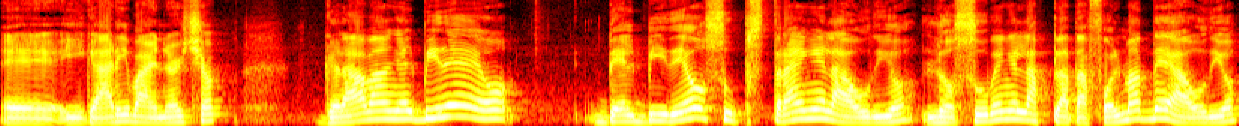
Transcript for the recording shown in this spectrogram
eh, y Gary Vaynerchuk. Graban el video del video subtraen el audio, lo suben en las plataformas de audio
